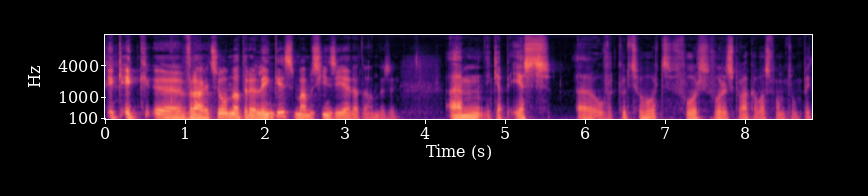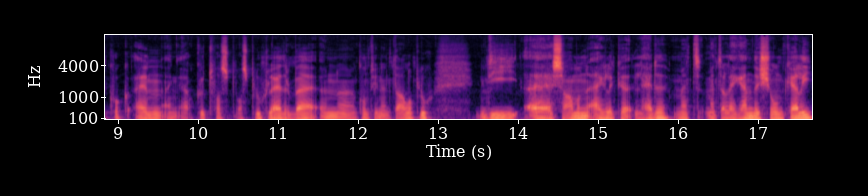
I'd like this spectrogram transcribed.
Ik, ik uh, vraag het zo omdat er een link is, maar misschien zie jij dat anders. Hè? Um, ik heb eerst uh, over Kurt gehoord, voor, voor er sprake was van Tom Pitcock. En, en ja, Kurt was, was ploegleider bij een uh, continentale ploeg, die uh, samen eigenlijk leidde met, met de legende Sean Kelly.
